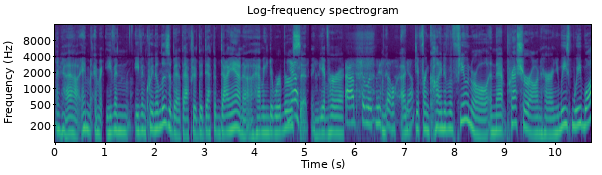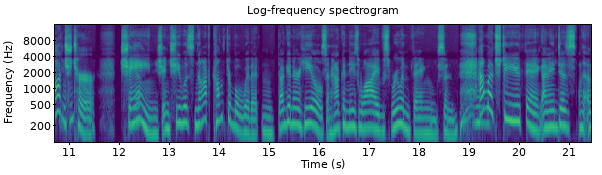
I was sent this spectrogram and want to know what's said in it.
Yeah, and, and even even Queen Elizabeth after the death of Diana, having to reverse yes, it and give her a, absolutely so a yep. different kind of a funeral, and that pressure on her. And we we watched mm-hmm. her change, yep. and she was not comfortable with it, and dug in her heels. And how can these wives ruin things? And mm-hmm. how much do you think? I mean, does uh,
